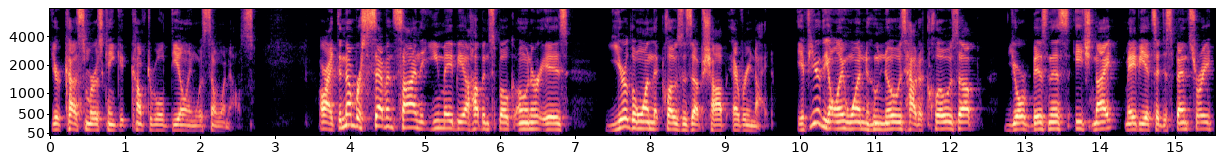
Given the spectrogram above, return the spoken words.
your customers can get comfortable dealing with someone else. All right, the number seven sign that you may be a hub and spoke owner is you're the one that closes up shop every night. If you're the only one who knows how to close up your business each night, maybe it's a dispensary,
